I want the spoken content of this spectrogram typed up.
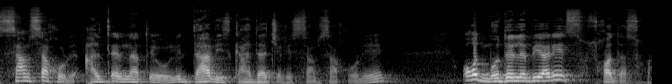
სამსახური ალტერნატიული დავის გადაჭრის სამსახური. ოღონდ მოდელები არის სხვადასხვა.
